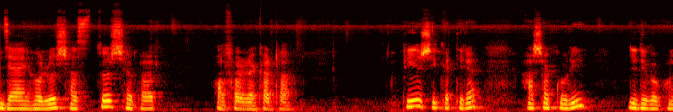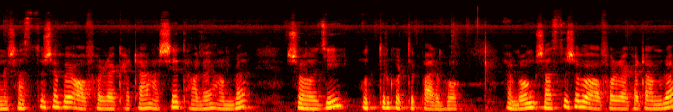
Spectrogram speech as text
যাই হলো স্বাস্থ্য সেবার অফার রেখাটা। প্রিয় শিক্ষার্থীরা, আশা করি যদি কখনো স্বাস্থ্যসেবার অফার রেখাটা আসে, তাহলে আমরা সহজেই উত্তর করতে পারব এবং স্বাস্থ্যসেবা অফার রেখাটা আমরা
